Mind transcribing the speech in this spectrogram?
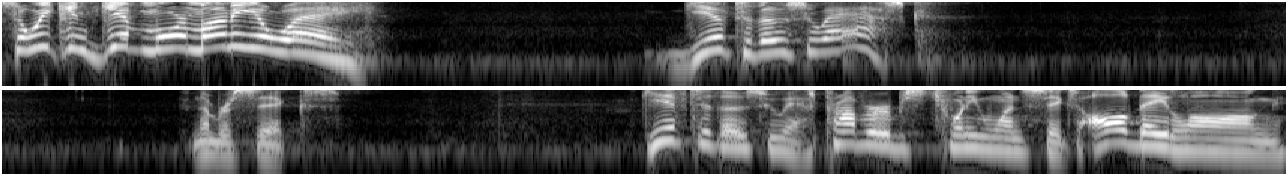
so we can give more money away. Give to those who ask. Number six, give to those who ask. Proverbs 21 6. All day long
